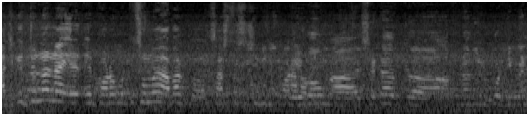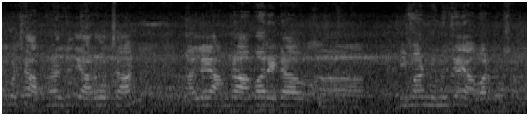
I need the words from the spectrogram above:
আজকের জন্য না এর পরবর্তী সময় আবার স্বাস্থ্য শিবির করা এবং সেটা আপনাদের উপর ডিপেন্ড করছে, আপনারা যদি আরও চান, তাহলে আমরা আবার এটা ডিমান্ড অনুযায়ী আবার বসাবো।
